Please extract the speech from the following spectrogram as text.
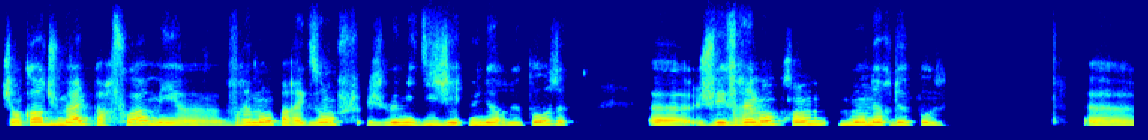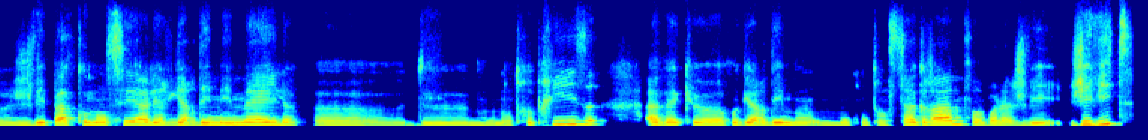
J'ai encore du mal parfois, mais euh, vraiment, par exemple, le midi, j'ai une heure de pause. je vais vraiment prendre mon heure de pause. je ne vais pas commencer à aller regarder mes mails de mon entreprise, avec regarder mon, mon, compte Instagram. Enfin voilà, je vais, j'évite.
